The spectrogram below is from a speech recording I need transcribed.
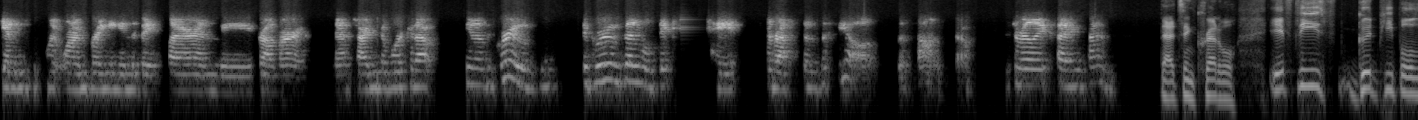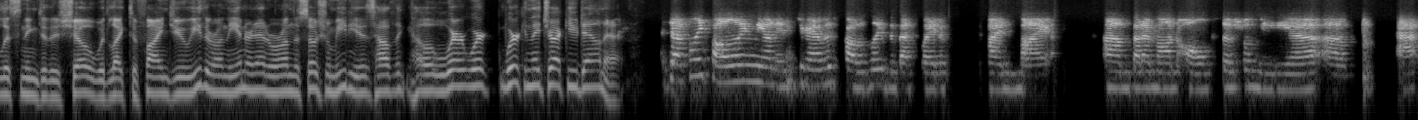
getting to the point where I'm bringing in the bass player and the drummer, and you know, starting to work it out. You know, the grooves. The grooves then will dictate the rest of the feel, the song. So it's a really exciting time. That's incredible. If these good people listening to this show would like to find you either on the internet or on the social medias, how, how where where where can they track you down at? definitely following me on Instagram is probably the best way to find my. Um, but I'm on all social media um, at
